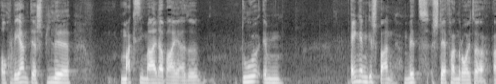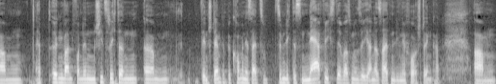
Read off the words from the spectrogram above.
auch während der Spiele maximal dabei. Also du im engen Gespann mit Stefan Reuter. Ähm, ihr habt irgendwann von den Schiedsrichtern ähm, den Stempel bekommen, ihr seid so ziemlich das Nervigste, was man sich an der Seitenlinie vorstellen kann. Ähm,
